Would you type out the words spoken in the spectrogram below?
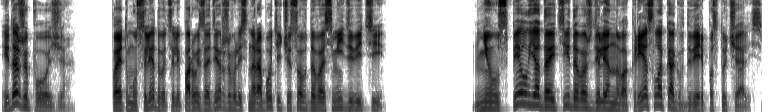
и даже позже. Поэтому следователи порой задерживались на работе часов до 8-9. Не успел я дойти до вожделенного кресла, как в дверь постучались.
